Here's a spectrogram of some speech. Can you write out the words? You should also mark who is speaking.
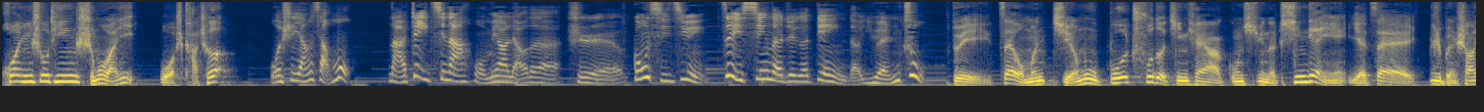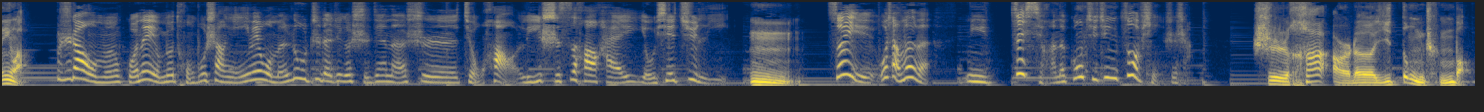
Speaker 1: 欢迎收听什么玩意？我是卡车，
Speaker 2: 我是杨小木。那这一期呢，我们要聊的是宫崎骏最新的这个电影的原著。
Speaker 1: 对，在我们节目播出的今天啊，宫崎骏的新电影也在日本上映了。
Speaker 2: 不知道我们国内有没有同步上映？因为我们录制的这个时间呢是九号，离十四号还有些距离。
Speaker 1: 嗯，
Speaker 2: 所以我想问问，你最喜欢的宫崎骏作品是啥？
Speaker 1: 是哈尔的移动城堡。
